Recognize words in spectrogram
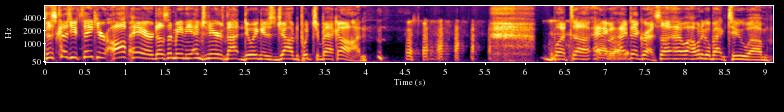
Just because you think you're off air doesn't mean the engineer's not doing his job to put you back on. but uh, anyway, I, I digress. I, I, want to go back to um,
